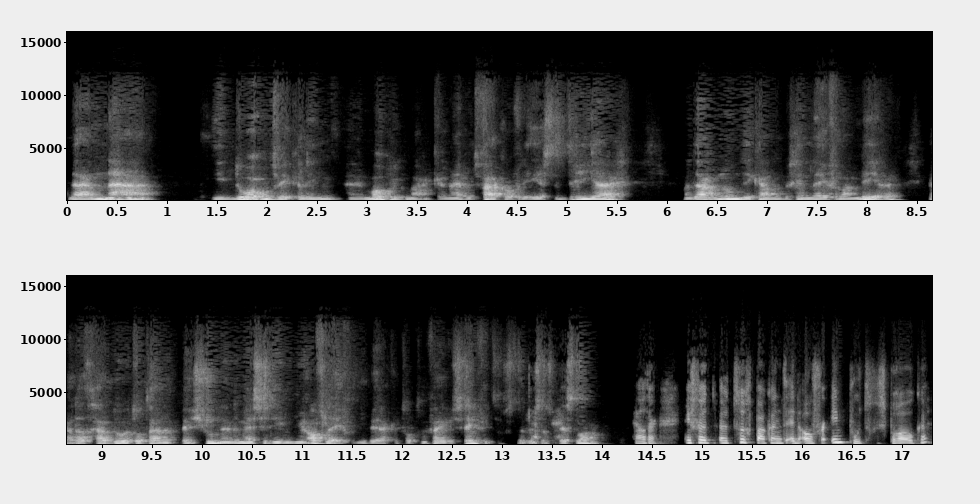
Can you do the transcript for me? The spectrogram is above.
daarna die doorontwikkeling eh, mogelijk maken. En dan hebben we het vaak over de eerste drie jaar. Maar daarom noemde ik aan het begin leven lang leren. Ja, dat gaat door tot aan het pensioen. En de mensen die we nu afleveren, die werken tot een 75ste. Dus dat is best lang. Helder. Even uh, terugpakkend en over input gesproken.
